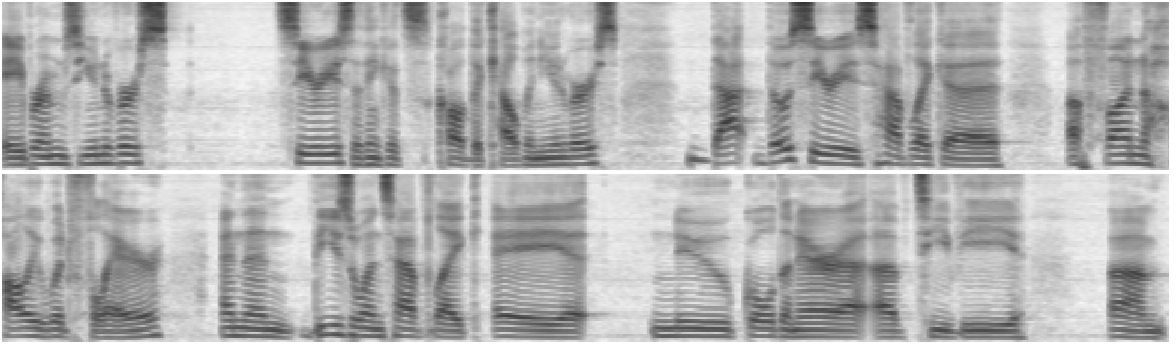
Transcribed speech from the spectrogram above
Abrams universe series. I think it's called the Kelvin universe. That those series have like a a fun Hollywood flair, and then these ones have like a new golden era of TV um,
